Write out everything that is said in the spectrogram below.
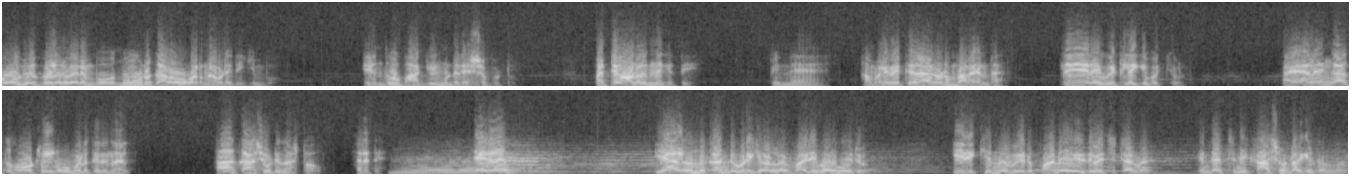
ഗോപിയൊക്കെ പിള്ളേർ വരുമ്പോ നൂറ് കളവ് പറഞ്ഞ അവിടെ ഇരിക്കുമ്പോ എന്തോ ഭാഗ്യം കൊണ്ട് രക്ഷപ്പെട്ടു. മറ്റേ ഓർഡർ ഇന്ന് കിട്ടി. പിന്നെ നമ്മളെ പറ്റിയത് ആരോടും പറയണ്ട. നേരെ വീട്ടിലേക്ക് പൊയ്ക്കോളൂ. അയാളെയും കാത്ത് ഹോട്ടൽ റൂം എടുത്തിരുന്നാൽ ആ കാശുകൂടി നഷ്ടമാവും വരട്ടെ. ജയരാൻ ഇയാളെ ഒന്ന് കണ്ടുപിടിക്കാനുള്ള വഴി പറഞ്ഞു തരൂ ഇരിക്കുന്ന വീട് പണി എഴുതി വെച്ചിട്ടാണ് എന്റെ അച്ഛൻ ഈ കാശുണ്ടാക്കി തന്നത്.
